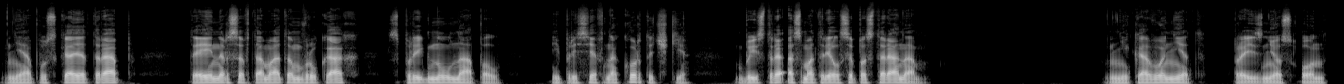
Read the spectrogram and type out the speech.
Не опуская трап, Тейнер с автоматом в руках спрыгнул на пол и, присев на корточки, быстро осмотрелся по сторонам. «Никого нет», — произнес он,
